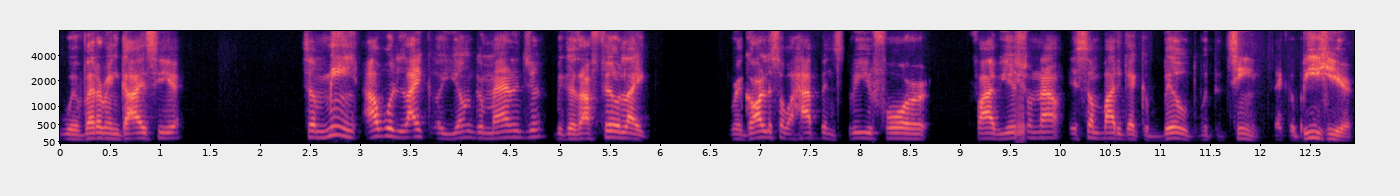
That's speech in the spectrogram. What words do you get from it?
with veteran guys here. To me, I would like a younger manager because I feel like, regardless of what happens three, four, five years from now, it's somebody that could build with the team, that could be here,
